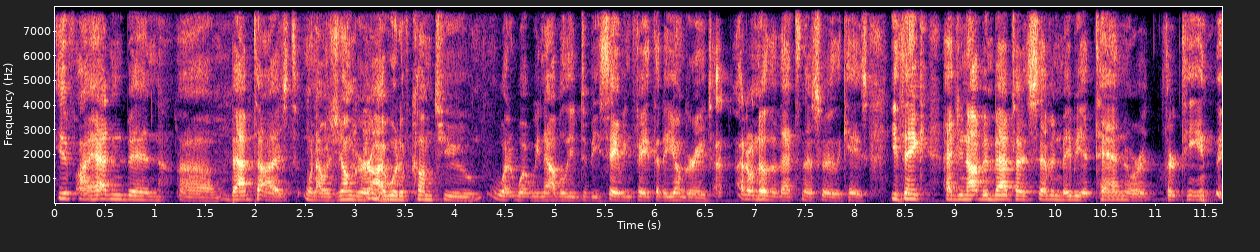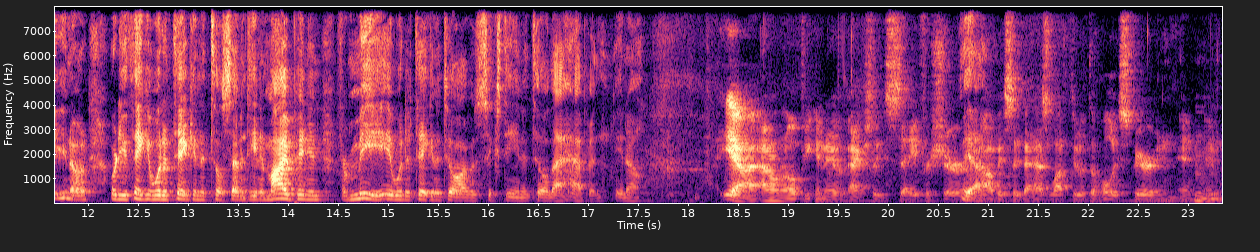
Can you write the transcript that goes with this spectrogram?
if I hadn't been um, baptized when I was younger, I would have come to what, what we now believe to be saving faith at a younger age. I, I don't know that that's necessarily the case. You think, had you not been baptized at seven, maybe at 10 or at 13, you know, or do you think it would have taken until 17? In my opinion, for me, it would have taken until I was 16 until that happened, you know? Yeah, I- I don't know if you can actually say for sure. Yeah. Obviously, that has a lot to do with the Holy Spirit and, and, and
